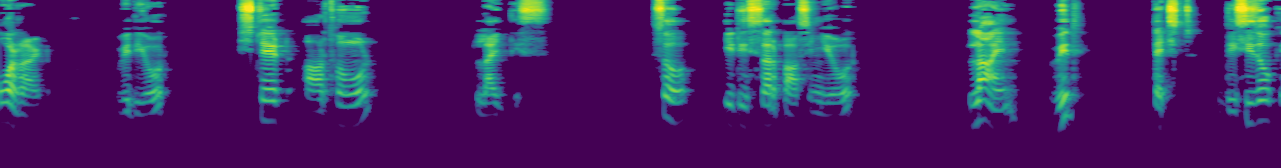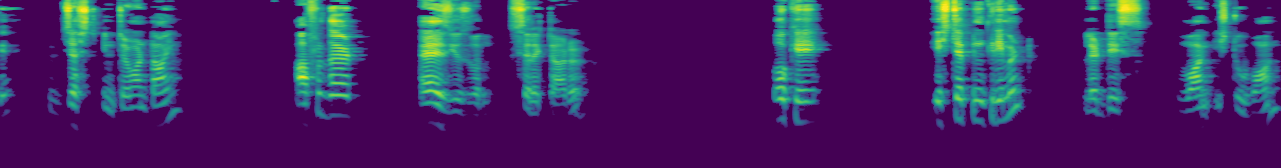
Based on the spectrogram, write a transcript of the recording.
override with your state ortho mode like this so it is surpassing your line with text. This is okay. Just enter one time. After that as usual select order. Okay. Step increment. Let this 1 is to 1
